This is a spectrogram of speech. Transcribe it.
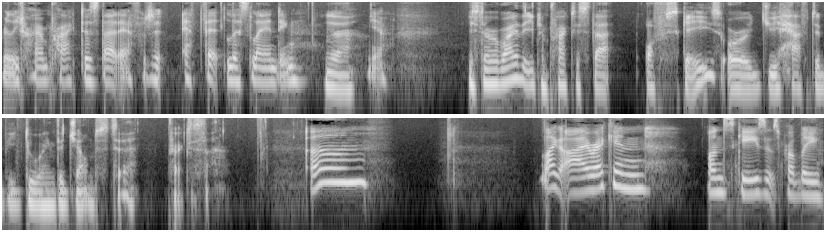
really try and practice that effort, effortless landing. Yeah. Yeah. Is there a way that you can practice that off skis, or do you have to be doing the jumps to practice that? Um, like I reckon on skis, it's probably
